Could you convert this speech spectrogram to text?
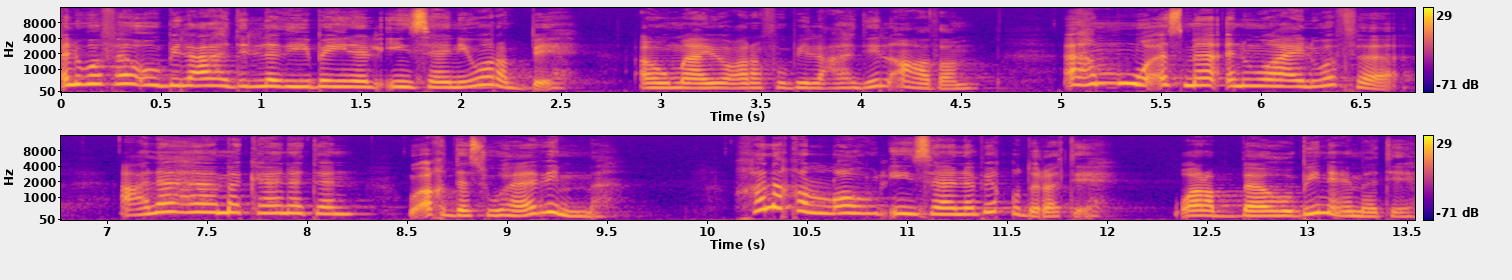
الوفاء بالعهد الذي بين الإنسان وربه أو ما يعرف بالعهد الأعظم أهم وأسمى أنواع الوفاء أعلاها مكانة وأقدسها ذمة خلق الله الإنسان بقدرته ورباه بنعمته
